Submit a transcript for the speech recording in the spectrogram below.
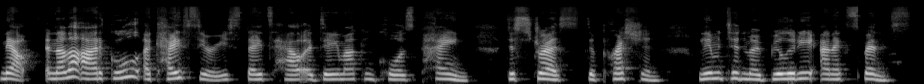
Now, another article, a case series, states how edema can cause pain, distress, depression, limited mobility, and expense,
